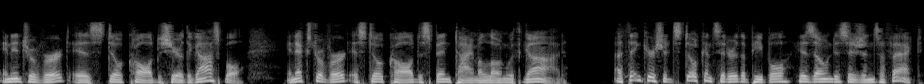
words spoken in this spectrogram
An introvert is still called to share the gospel. An extrovert is still called to spend time alone with God. A thinker should still consider the people his own decisions affect.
